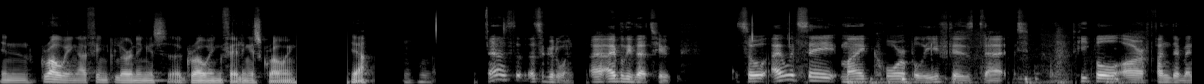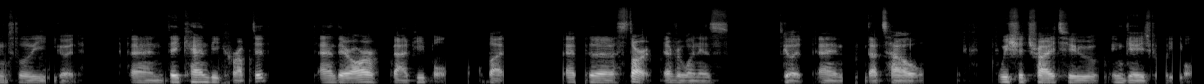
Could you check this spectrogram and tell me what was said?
in growing. I think learning is uh, growing, failing is growing. Yeah. Mm-hmm. Yeah, that's a, that's a good one. I, I believe that too. So I would say my core belief is that people are fundamentally good and they can be corrupted and there are bad people, but at the start, everyone is good, and that's how we should try to engage with people.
